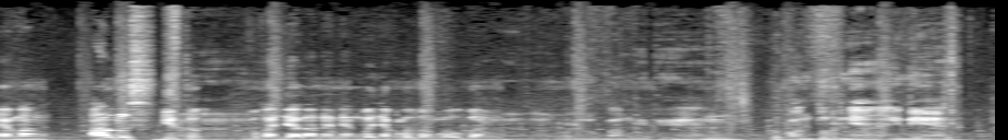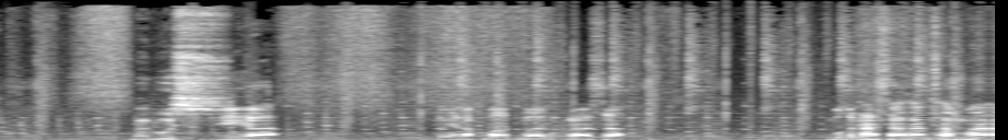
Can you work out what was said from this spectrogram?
emang halus gitu, Heeh. bukan jalanan yang banyak lubang-lubang. Berlubang gitu ya. Konturnya ini ya. Bagus. Iya, itu enak banget baru kerasa. Gue penasaran sama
